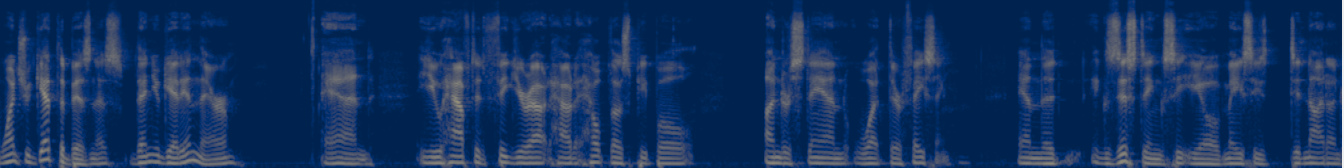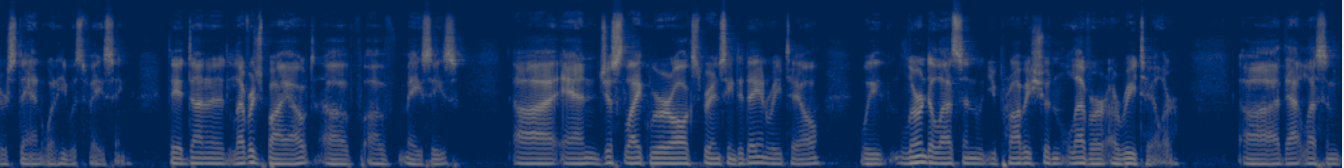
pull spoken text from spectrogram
once you get the business, then you get in there and you have to figure out how to help those people understand what they're facing. And the existing CEO of Macy's did not understand what he was facing. They had done a leverage buyout of, of Macy's uh, and just like we're all experiencing today in retail, we learned a lesson you probably shouldn't lever a retailer. Uh, that lesson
